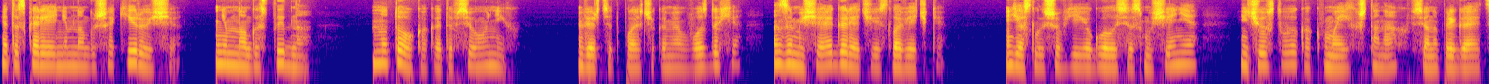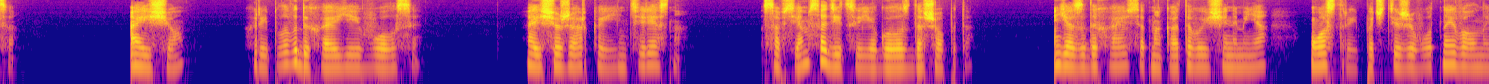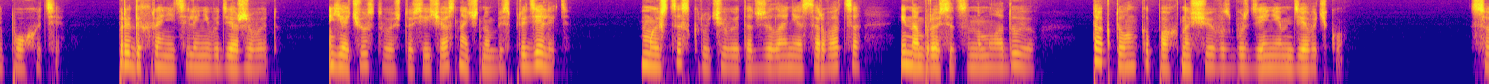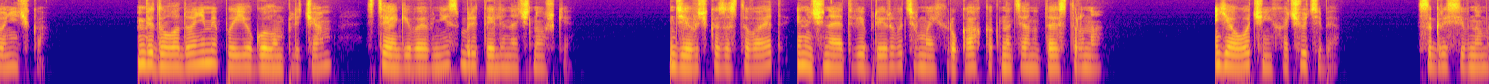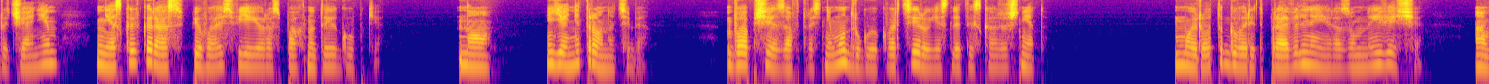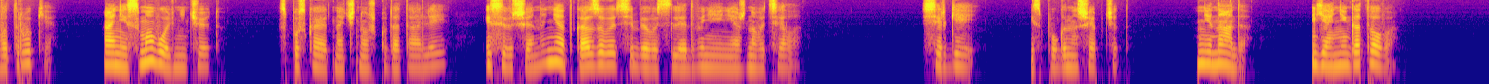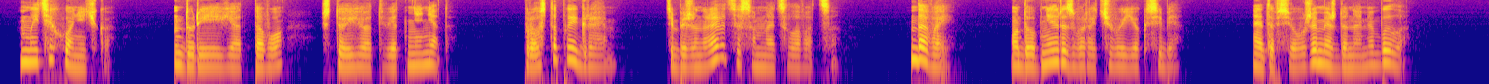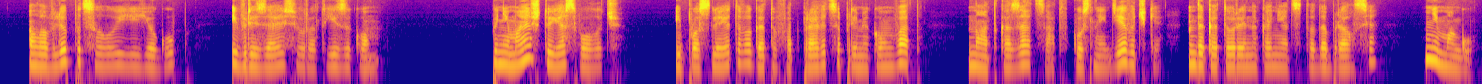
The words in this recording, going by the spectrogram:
Это скорее немного шокирующе, немного стыдно, но то, как это все у них. Вертит пальчиками в воздухе, замещая горячие словечки. Я слышу в ее голосе смущение и чувствую, как в моих штанах все напрягается. А еще хрипло выдыхаю ей в волосы. А еще жарко и интересно. Совсем садится ее голос до шепота. Я задыхаюсь от накатывающей на меня острой, почти животной волны похоти. Предохранители не выдерживают. Я чувствую, что сейчас начну беспределить. Мышцы скручивают от желания сорваться и наброситься на молодую, так тонко пахнущую возбуждением девочку. Сонечка. Веду ладонями по ее голым плечам, стягивая вниз бретели ночнушки. Девочка застывает и начинает вибрировать в моих руках, как натянутая струна. «Я очень хочу тебя». С агрессивным рычанием несколько раз впиваюсь в ее распахнутые губки. «Но я не трону тебя. Вообще завтра сниму другую квартиру, если ты скажешь «нет». Мой рот говорит правильные и разумные вещи. А вот руки, они самовольничают. Спускают ночнушку до талии и совершенно не отказывают себе в исследовании нежного тела. «Сергей», — испуганно шепчет, — «не надо. Я не готова». Мы тихонечко. Дурею я от того, что ее ответ мне нет. Просто поиграем. Тебе же нравится со мной целоваться? Давай. Удобнее разворачиваю ее к себе. Это все уже между нами было. Ловлю поцелуй ее губ и врезаюсь в рот языком. Понимаю, что я сволочь. И после этого готов отправиться прямиком в ад. Но отказаться от вкусной девочки, до которой наконец-то добрался, не могу.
